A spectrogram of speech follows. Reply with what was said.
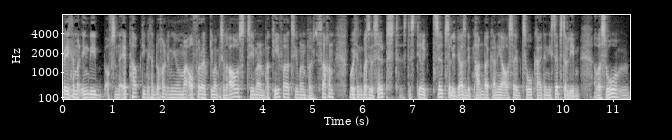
wenn ich dann mal irgendwie auf so eine App hab, die mich dann doch halt irgendwie mal auffordert, geh mal ein bisschen raus, zähl mal ein paar Käfer, zähl mal ein paar Sachen, wo ich dann quasi selbst, das direkt selbst erlebe. Ja, also den Panda kann ich ja außer im Zoo keine nicht selbst erleben. Aber so,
